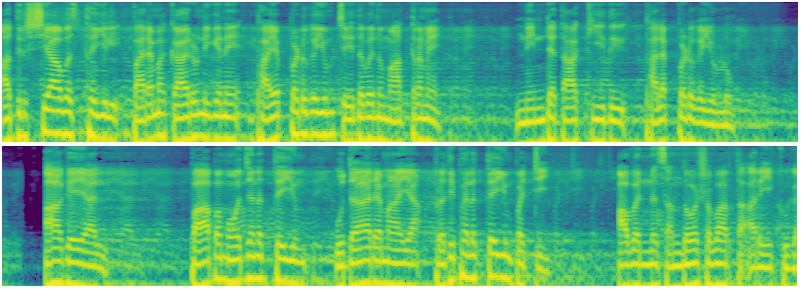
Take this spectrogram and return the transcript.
അദൃശ്യാവസ്ഥയിൽ പരമകാരുണികനെ ഭയപ്പെടുകയും ചെയ്തവനു മാത്രമേ നിന്റെ താക്കീത് ഫലപ്പെടുകയുള്ളൂ ആകയാൽ പാപമോചനത്തെയും ഉദാരമായ പ്രതിഫലത്തെയും പറ്റി അവന് സന്തോഷവാർത്ത അറിയിക്കുക.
